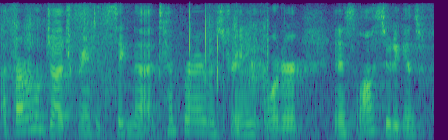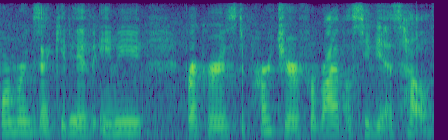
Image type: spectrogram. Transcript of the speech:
A federal judge granted Cigna a temporary restraining order in its lawsuit against former executive Amy Bricker's departure for rival CVS Health,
